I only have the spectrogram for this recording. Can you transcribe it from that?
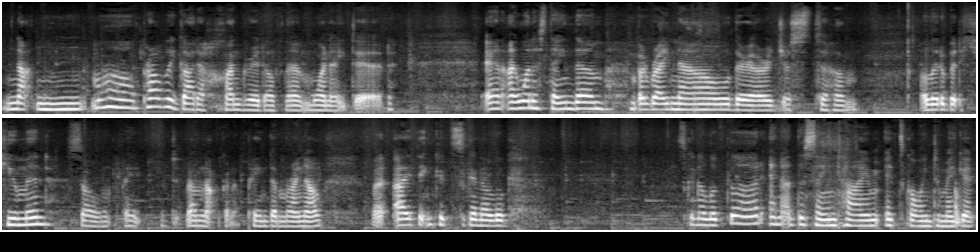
not, well, probably got a hundred of them when I did. And I want to stain them, but right now they're just um, a little bit humid, so I, I'm not gonna paint them right now. But I think it's gonna look, it's gonna look good, and at the same time, it's going to make it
